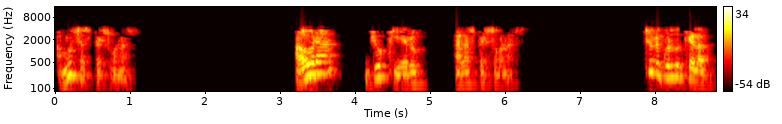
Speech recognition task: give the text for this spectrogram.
a muchas personas, ahora yo quiero a las personas. Yo recuerdo que a la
